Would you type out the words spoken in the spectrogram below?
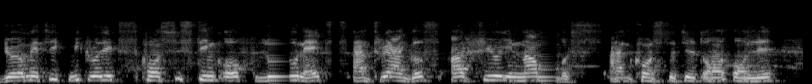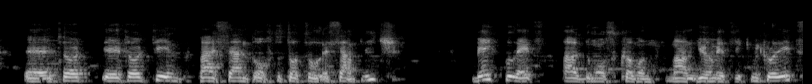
Geometric microliths consisting of lunates and triangles are few in numbers and constitute on only 13% uh, uh of the total assemblage. Baked plates are the most common non-geometric microliths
